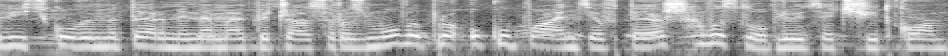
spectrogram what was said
військовими термінами. Під час розмови про окупантів теж висловлюється чітко.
